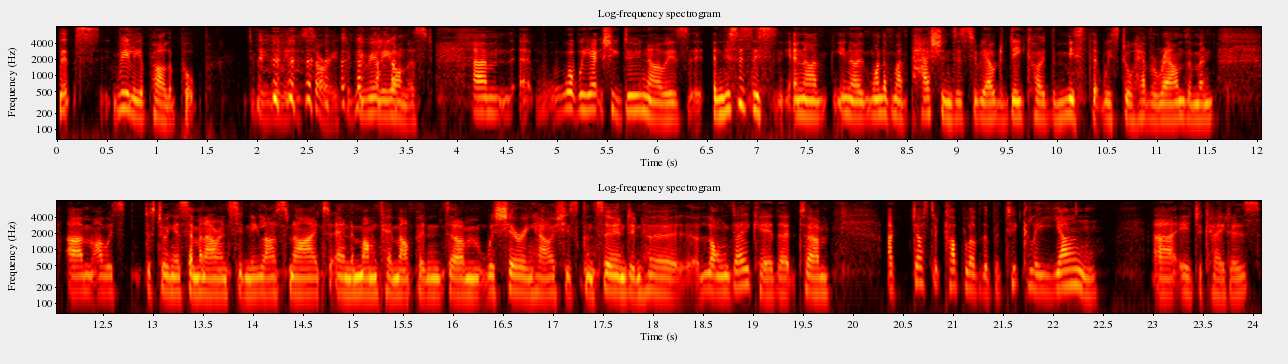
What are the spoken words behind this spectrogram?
that's really a pile of poop. To be really sorry, to be really honest, um, what we actually do know is, and this is this, and I, you know, one of my passions is to be able to decode the myth that we still have around them. And um, I was just doing a seminar in Sydney last night, and a mum came up and um, was sharing how she's concerned in her long daycare that um, uh, just a couple of the particularly young uh, educators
